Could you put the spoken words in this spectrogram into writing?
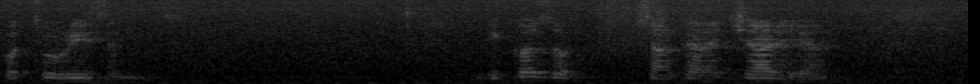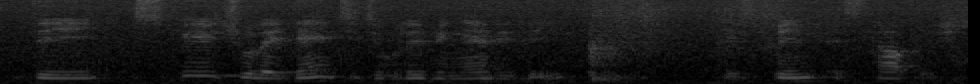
for two reasons. Because of Shankaracharya, the spiritual identity of living entity has been established.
